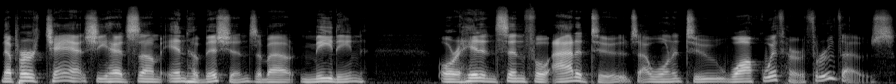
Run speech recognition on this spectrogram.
Now, perchance she had some inhibitions about meeting or hidden sinful attitudes, I wanted to walk with her through those.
